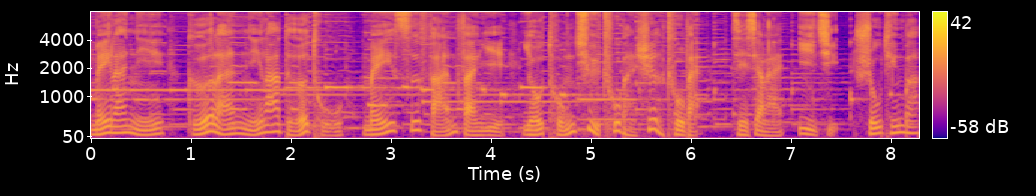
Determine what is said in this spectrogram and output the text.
梅兰尼·格兰尼拉德图、梅思凡翻译，由童趣出版社出版。接下来一起收听吧。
